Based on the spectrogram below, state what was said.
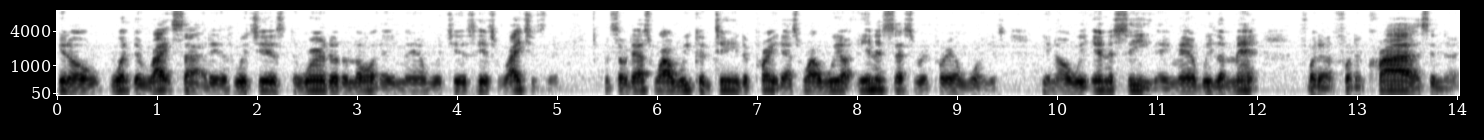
you know, what the right side is, which is the word of the Lord, amen, which is his righteousness. And so that's why we continue to pray. That's why we are intercessory prayer warriors. You know, we intercede. Amen. We lament for the for the cries and the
